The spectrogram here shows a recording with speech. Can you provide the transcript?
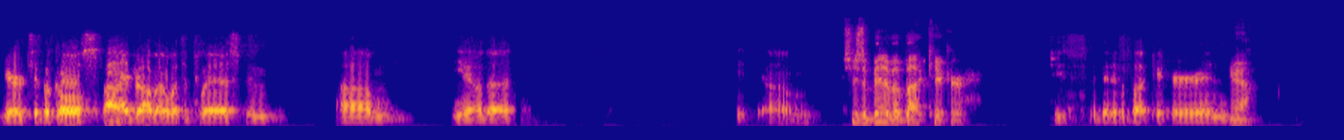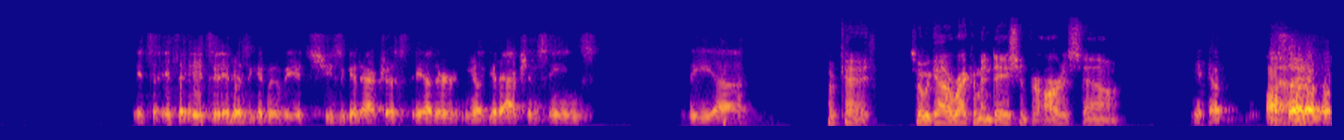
your typical spy drama with a twist, and um, you know the um, she's a bit of a butt kicker. she's a bit of a butt kicker, and Yeah. It's a, it's a, it's a, it is a good movie. It's she's a good actress. The other, you know, good action scenes. The uh, Okay. So we got a recommendation for Heart of Stone. you also I- I, don't know.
